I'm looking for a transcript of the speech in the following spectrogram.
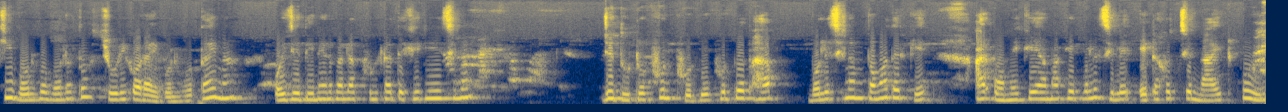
কি বলব বলো তো? চুরি করাই বলব, তাই না? ওই যে দিনের বেলা ফুলটা দেখে গিয়েছিলাম। যে দুটো ফুল ফুটবে ফুটবে ভাব, বলেছিলাম তোমাদেরকে। আর অনেকে আমাকে বলেছিলে, এটা হচ্ছে নাইট কুইন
